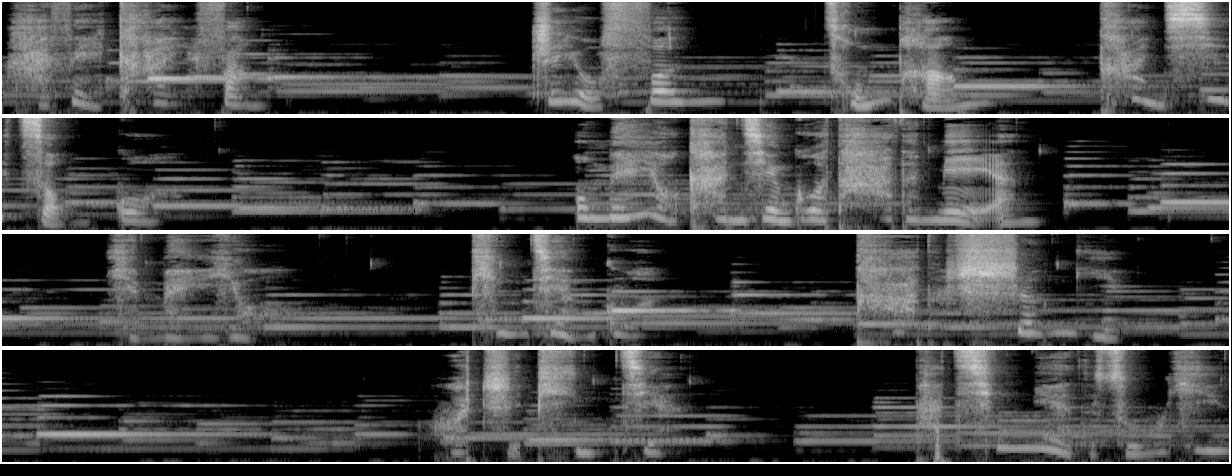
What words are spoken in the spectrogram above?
还未开放，只有风从旁叹息走过。我没有看见过他的脸，也没有听见过他的声音。我只听见他轻蔑的足音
